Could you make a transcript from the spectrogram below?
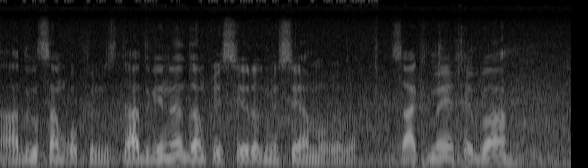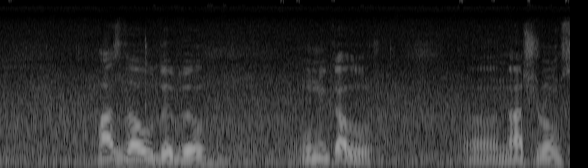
ადგილსამყოფელის დადგენა და მყისიერად მისი ამოღება. საქმე ეხება ფასდაუდებელ უნიკალურ ნაშრომს,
